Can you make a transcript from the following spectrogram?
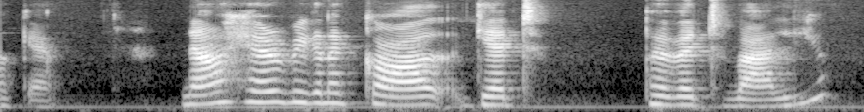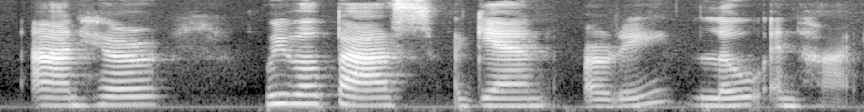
Okay. Now here we're gonna call get pivot value and here we will pass again array low and high.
